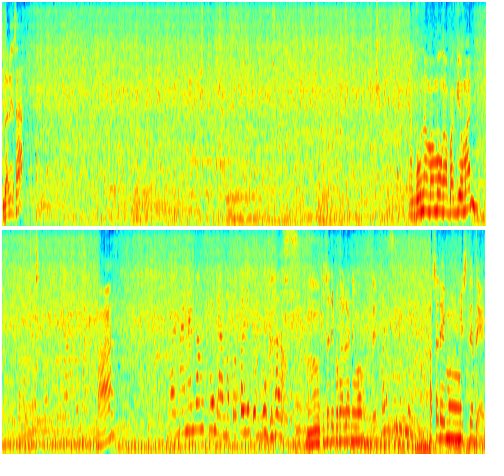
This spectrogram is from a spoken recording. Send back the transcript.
Dali sa. Naguna man mo nga bagyo man? Ha? Ay, mana lang po na makapalit og bugas. Hmm, kisa di pangalan ni mo? Te? Para silid mo. Asa di mong mister di ay?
